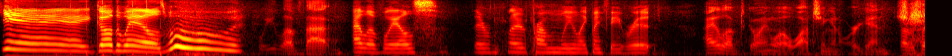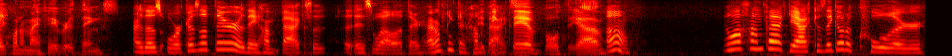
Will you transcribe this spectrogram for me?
Yay! Go the whales! Woo! we love that. I love whales. They're they're probably like my favorite. I loved going whale watching in Oregon. That was like one of my favorite things. Are those orcas up there, or are they humpbacks as well up there? I don't think they're humpbacks. I think they have both, yeah. oh, well, humpback, yeah, because they go to cooler,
